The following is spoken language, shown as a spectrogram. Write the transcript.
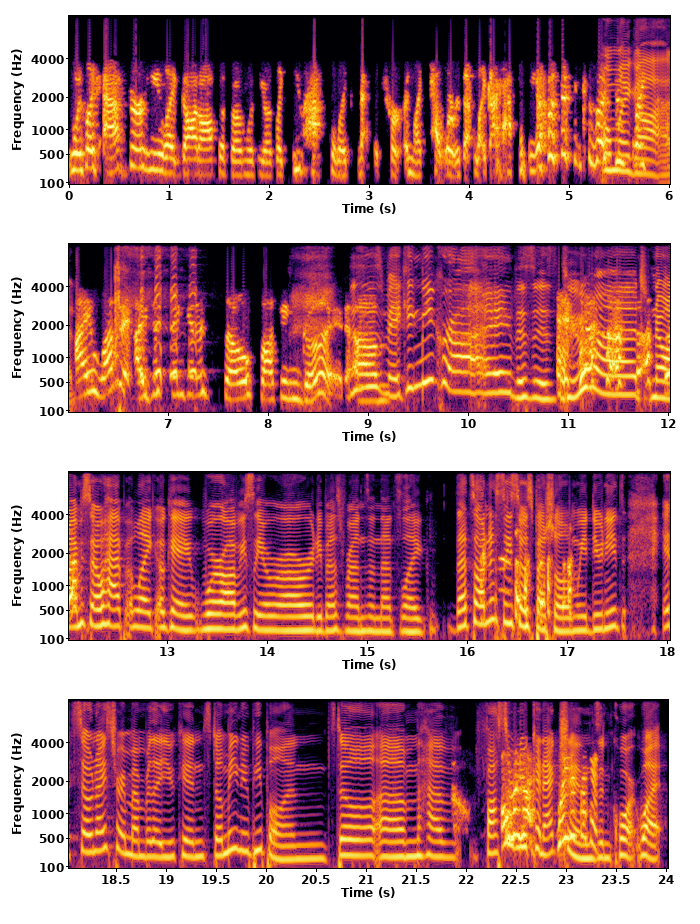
was like after he like got off the phone with you, I was like, you have to like message her and like tell her that like I have to be on it because I Oh just my like God. I love it. I just think it is so fucking good. This is Um, making me cry. This is too much. No, I'm so happy. Like, okay, we're obviously we're already best friends, and that's like that's honestly so special. And we do need. it's so nice to remember that you can still meet new people and still um have foster Oh new God, connections in court. What?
